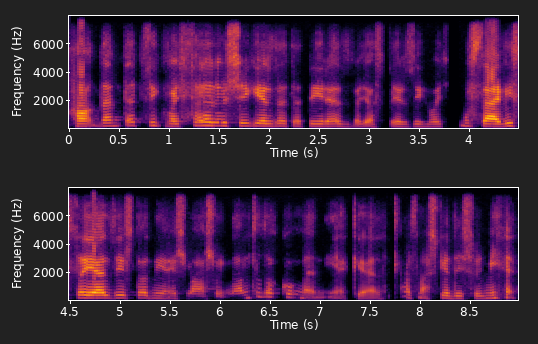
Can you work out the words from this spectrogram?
ha nem tetszik, vagy felelősségérzetet érez, vagy azt érzi, hogy muszáj visszajelzést adnia, és máshogy nem tud, akkor mennie kell. Az más kérdés, hogy milyen,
